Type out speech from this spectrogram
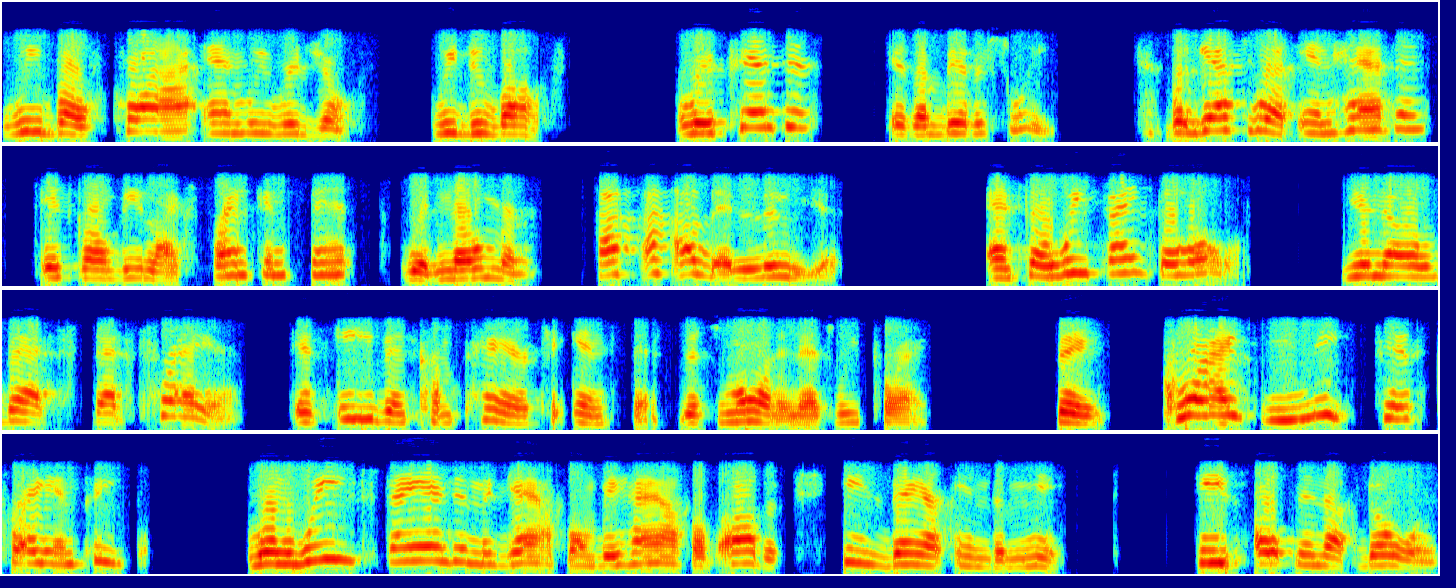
we both cry and we rejoice. We do both. Repentance is a bittersweet. But guess what? In heaven, it's going to be like frankincense with no myrrh. Hallelujah. And so we thank the Lord. You know that that prayer is even compared to incense this morning as we pray. See, Christ meets his praying people. When we stand in the gap on behalf of others, he's there in the midst. He's opening up doors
